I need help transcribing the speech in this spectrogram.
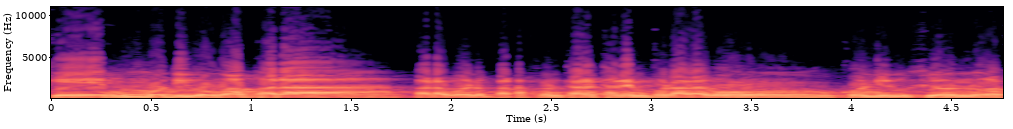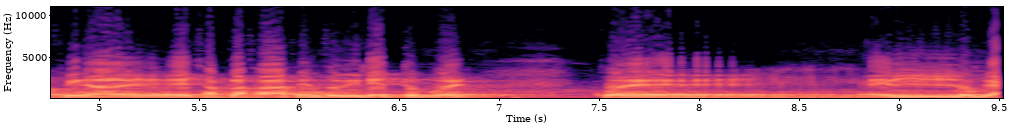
que es un motivo más para, para, bueno, para afrontar esta temporada con, con ilusión, ¿no? Al final esa plaza de ascenso directo pues pues lo que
